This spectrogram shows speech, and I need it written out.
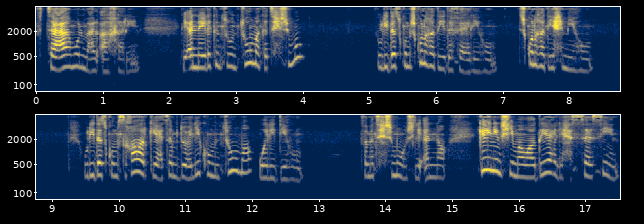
في التعامل مع الآخرين. لأن إلا كنتو نتوما كتحشموا وليداتكم شكون غادي يدافع عليهم؟ شكون غادي يحميهم؟ وليداتكم صغار كيعتمدوا عليكم نتوما والديهم. فما تحشموش لأن كاينين شي مواضيع اللي حساسين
